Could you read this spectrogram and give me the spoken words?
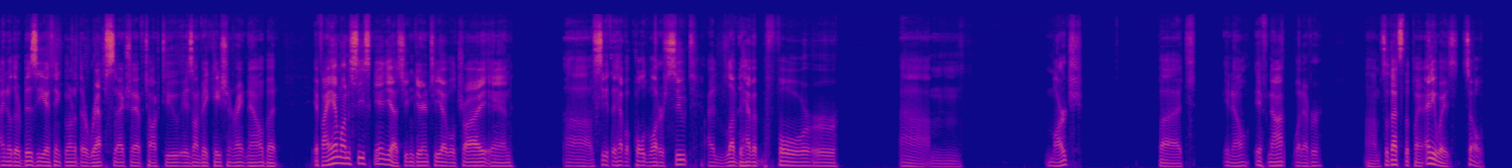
I know they're busy. I think one of their reps that actually I've talked to is on vacation right now. But if I am on a Seaskin, yes, you can guarantee I will try and uh, see if they have a cold water suit. I'd love to have it before um, March, but you know, if not, whatever. Um, so that's the plan. Anyways, so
